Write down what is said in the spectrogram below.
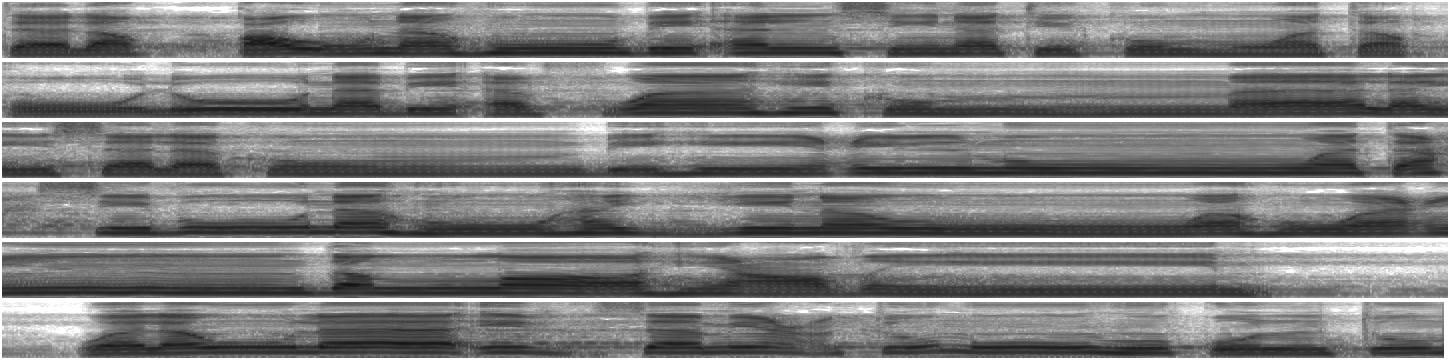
تلقونه بألسنتكم وتقولون بأفواهكم ما ليس لكم به علم وتحسبونه هينا وهو عند الله عظيم. الرحيم. ولولا إذ سمعتموه قلتم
